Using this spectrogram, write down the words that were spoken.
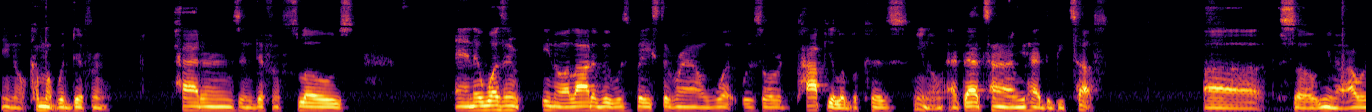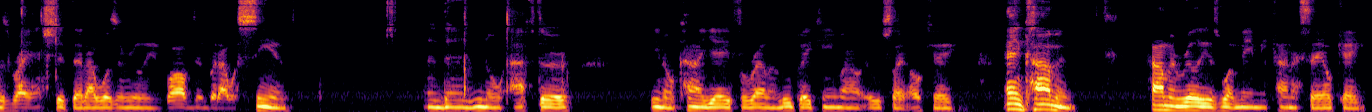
you know, come up with different patterns and different flows. And it wasn't, you know, a lot of it was based around what was already popular because, you know, at that time you had to be tough uh, so you know, I was writing shit that I wasn't really involved in, but I was seeing. And then you know, after you know Kanye, Pharrell, and Lupe came out, it was like okay, and Common, Common really is what made me kind of say okay.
